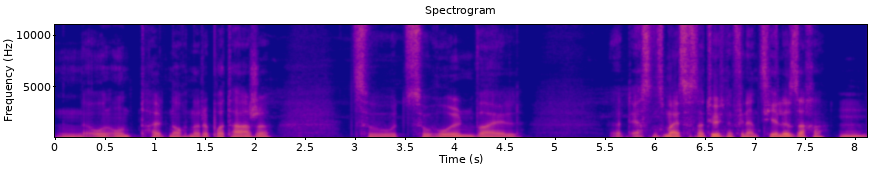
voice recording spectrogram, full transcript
und, und halt noch eine Reportage zu, zu holen, weil äh, erstens mal ist das natürlich eine finanzielle Sache Mhm.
